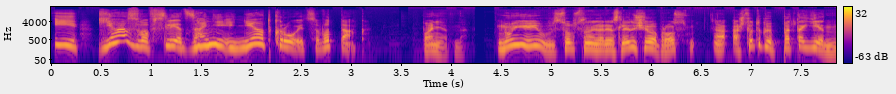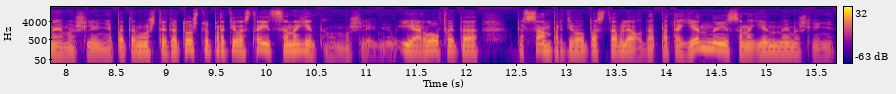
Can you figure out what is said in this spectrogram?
и язва вслед за ней не откроется. Вот так. Понятно. Ну и, собственно говоря, следующий вопрос. А, а что такое патогенное мышление? Потому что это то, что противостоит саногенному мышлению. И Орлов это сам противопоставлял, да, патогенное и саногенное мышление.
